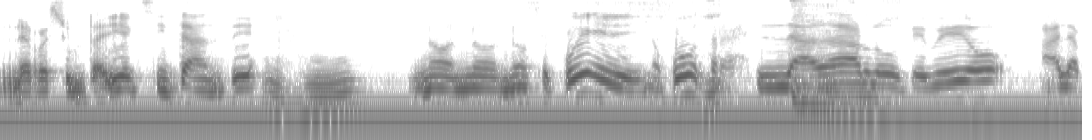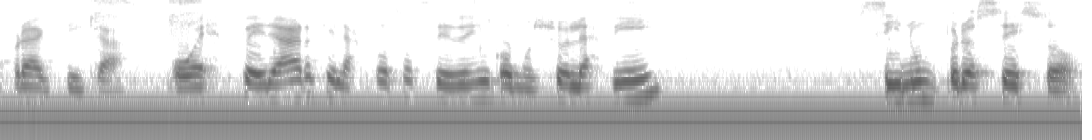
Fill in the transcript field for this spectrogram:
le resultaría excitante, no, no, no se puede, no puedo trasladar lo que veo a la práctica o esperar que las cosas se den como yo las vi sin un proceso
